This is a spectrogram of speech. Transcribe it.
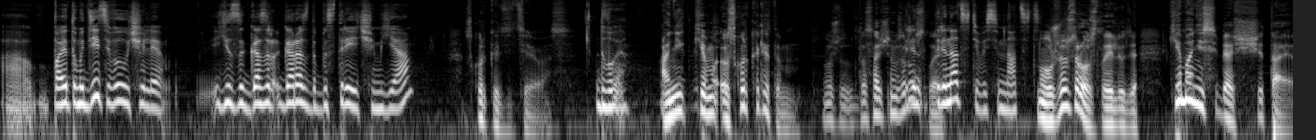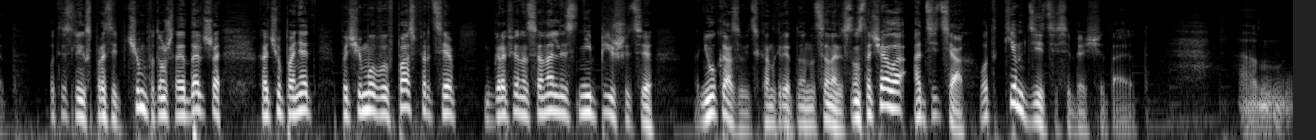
А, поэтому дети выучили язык гораздо быстрее, чем я. Сколько детей у вас? Двое. Они кем... Сколько лет им? Уже достаточно взрослые? 13 и 18. Ну, уже взрослые люди. Кем они себя считают? Вот если их спросить, почему? Потому что я дальше хочу понять, почему вы в паспорте в графе национальность не пишете, не указываете конкретную национальность. Но сначала о детях. Вот кем дети себя считают? Эм,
